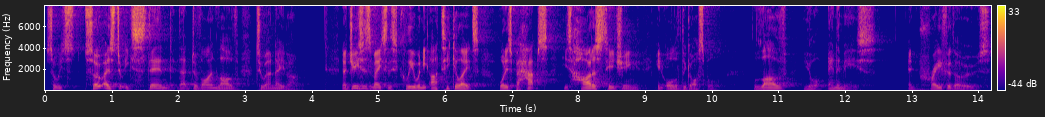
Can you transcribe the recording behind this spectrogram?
so, so as to extend that divine love to our neighbor. Now, Jesus makes this clear when he articulates what is perhaps his hardest teaching in all of the gospel love your enemies and pray for those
